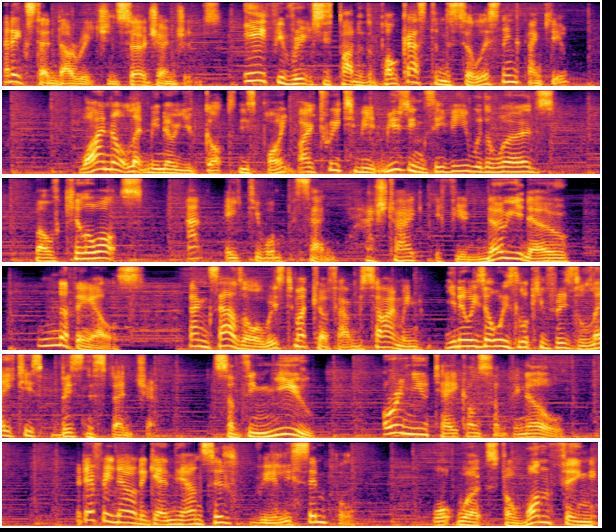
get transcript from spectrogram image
and extend our reach in search engines. If you've reached this part of the podcast and are still listening, thank you. Why not let me know you've got to this point by tweeting me at MusingsEV with the words 12 kilowatts at 81%. Hashtag if you know you know, nothing else. Thanks as always to my co-founder Simon. You know he's always looking for his latest business venture, something new, or a new take on something old. But every now and again the answer is really simple. What works for one thing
